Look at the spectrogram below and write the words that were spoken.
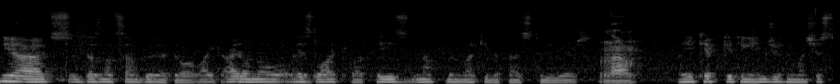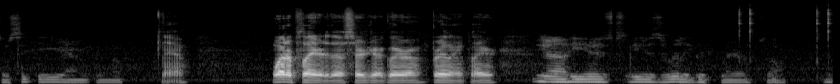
Yeah. It's, it does not sound good at all. Like I don't know his luck, but he's not been lucky the past two years. No, He kept getting injured in Manchester City, and you know. yeah. What a player though, Sergio Aguero, brilliant player. Yeah, he is. He is a really good player. So it,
